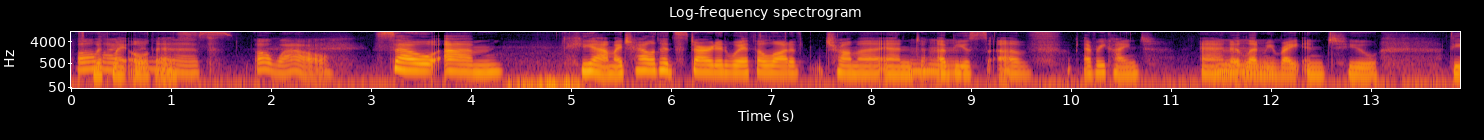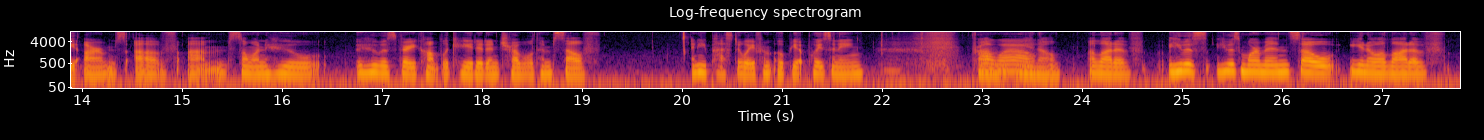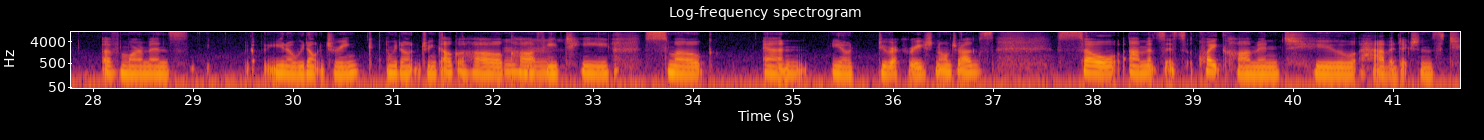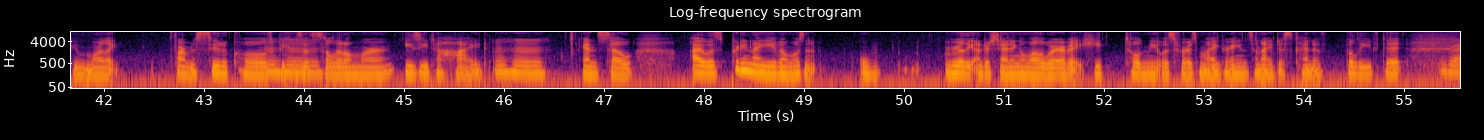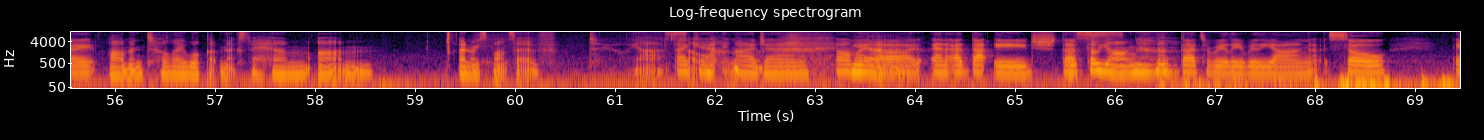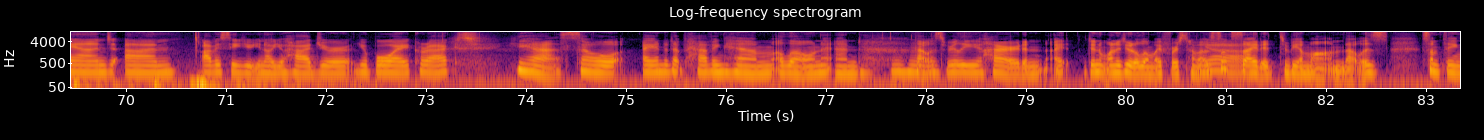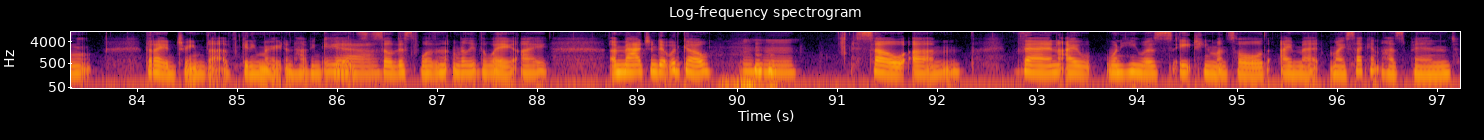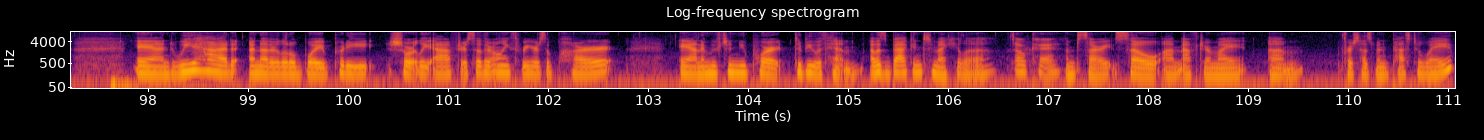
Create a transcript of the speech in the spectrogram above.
oh with my, my oldest. Oh, wow. So, um, yeah, my childhood started with a lot of trauma and mm-hmm. abuse of every kind. And mm. it led me mm. right into the arms of um, someone who who was very complicated and troubled himself. And he passed away from opiate poisoning. From, oh, wow. you know, a lot of he was he was Mormon, so you know, a lot of of Mormons you know, we don't drink and we don't drink alcohol, mm-hmm. coffee, tea, smoke, and you know, do recreational drugs. So um, it's it's quite common to have addictions to more like pharmaceuticals mm-hmm. because it's a little more easy to hide. Mm-hmm. And so I was pretty naive and wasn't really understanding and well aware of it. He told me it was for his migraines, and I just kind of believed it. Right. Um, until I woke up next to him, um, unresponsive. To, yeah. So. I can't imagine. Oh my yeah. god! And at that age, that's so young. that's really really young. So, and um, obviously you you know you had your your boy, correct? Yeah, so I ended up having him alone, and mm-hmm. that was really hard. And I didn't want to do it alone my first time. I was so excited to be a mom. That was something that I had dreamed of getting married and having kids. Yeah. So this wasn't really the way I imagined it would go. Mm-hmm. so um, then I, when he was 18 months old, I met my second husband. And we had another little boy pretty shortly after, so they're only three years apart and I moved to Newport to be with him. I was back in Temecula. Okay. I'm sorry. So um, after my um, first husband passed away,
